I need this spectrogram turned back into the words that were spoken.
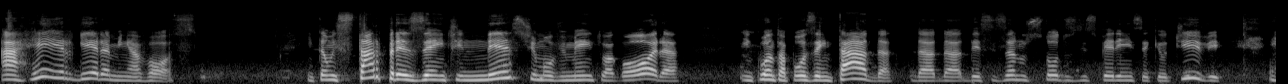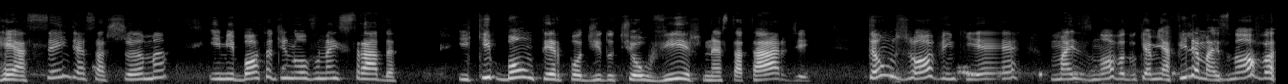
a reerguer a minha voz. Então, estar presente neste movimento agora, enquanto aposentada da, da, desses anos todos de experiência que eu tive, reacende essa chama e me bota de novo na estrada. E que bom ter podido te ouvir nesta tarde, tão jovem que é, mais nova do que a minha filha mais nova,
